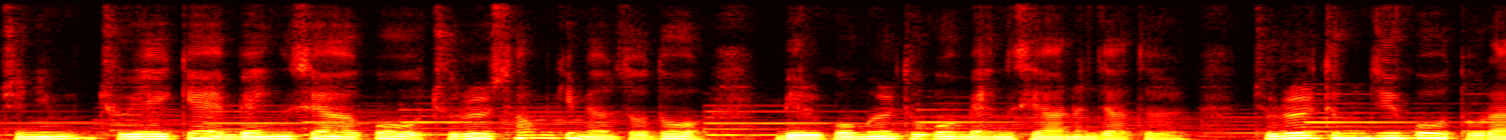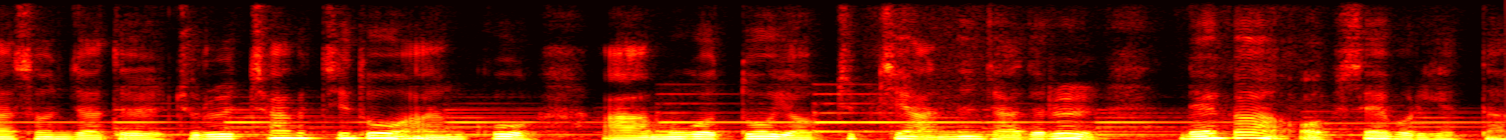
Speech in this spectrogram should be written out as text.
주님, 주에게 맹세하고 주를 섬기면서도 밀곰을 두고 맹세하는 자들, 주를 등지고 돌아선 자들, 주를 찾지도 않고 아무것도 엽집지 않는 자들을 내가 없애버리겠다.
